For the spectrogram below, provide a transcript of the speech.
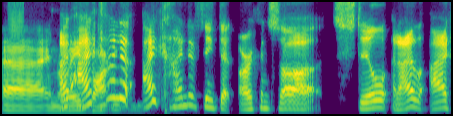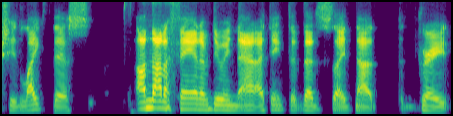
uh, and I kind of I kind of think that Arkansas still, and I I actually like this. I'm not a fan of doing that. I think that that's like not great.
